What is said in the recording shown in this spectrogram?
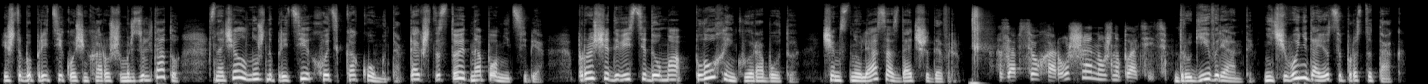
и чтобы прийти к очень хорошему результату, сначала нужно прийти хоть к какому-то. Так что стоит напомнить себе, проще довести до ума плохонькую работу, чем с нуля создать шедевр. За все хорошее нужно платить. Другие варианты. Ничего не дается просто так.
